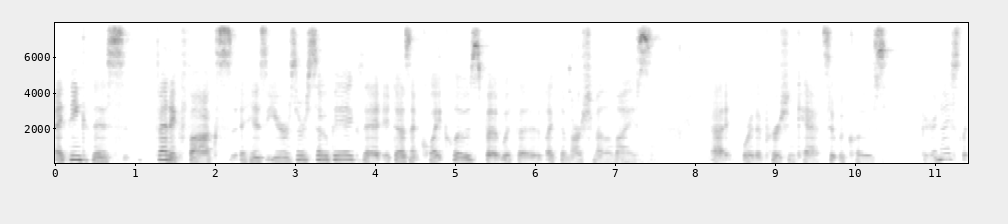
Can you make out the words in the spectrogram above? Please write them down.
I think this fennec fox, his ears are so big that it doesn't quite close, but with the like the marshmallow mice uh, or the Persian cats, it would close very nicely.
